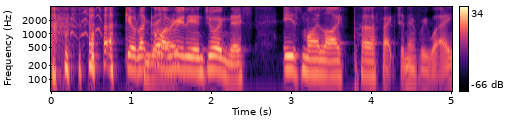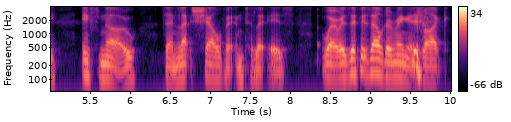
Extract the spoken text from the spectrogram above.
Go like, oh, I'm really enjoying this. Is my life perfect in every way? If no, then let's shelve it until it is. Whereas if it's Elden Ring, it's like,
